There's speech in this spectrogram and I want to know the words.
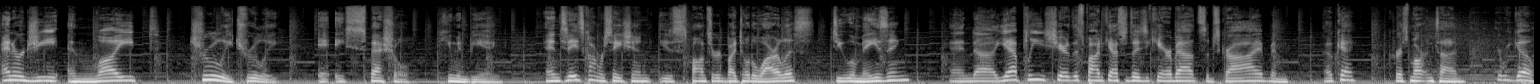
energy and light. Truly, truly a, a special human being. And today's conversation is sponsored by Total Wireless. Do amazing. And uh, yeah, please share this podcast with those you care about. Subscribe. And okay, Chris Martin time. Here we go.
